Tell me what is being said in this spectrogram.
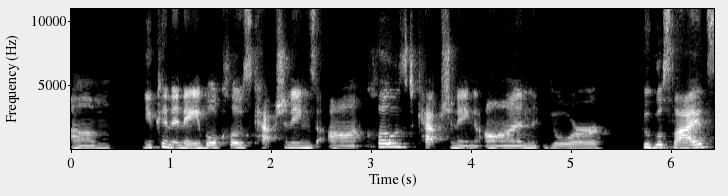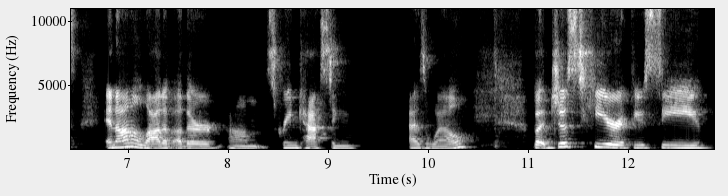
um, you can enable closed captionings on closed captioning on your Google Slides and on a lot of other um, screencasting as well. But just here, if you see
